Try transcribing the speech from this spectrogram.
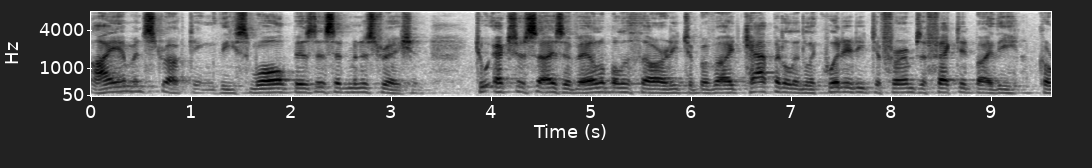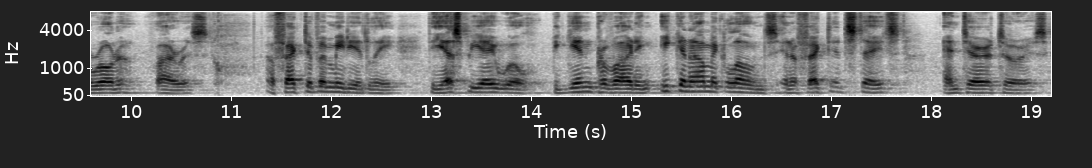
I am instructing the Small Business Administration to exercise available authority to provide capital and liquidity to firms affected by the coronavirus. Effective immediately, the SBA will begin providing economic loans in affected states and territories.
